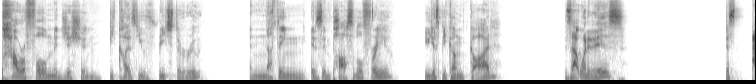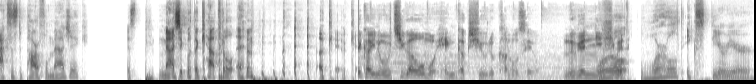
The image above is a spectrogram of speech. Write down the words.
powerful magician because you've reached the root and nothing is impossible for you. You just become God. Is that what it is? Just access to powerful magic? Just magic with a capital M? okay, okay. World, world exterior,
